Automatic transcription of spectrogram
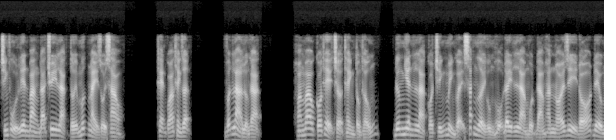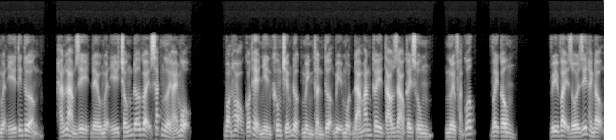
Chính phủ liên bang đã truy lạc tới mức này rồi sao? Thẹn quá thành giận. Vẫn là lường gạt. Hoàng mao có thể trở thành tổng thống, đương nhiên là có chính mình gậy sắt người ủng hộ đây là một đám hắn nói gì đó đều nguyện ý tin tưởng, hắn làm gì đều nguyện ý chống đỡ gậy sắt người hái mộ. Bọn họ có thể nhìn không chiếm được mình thần tượng bị một đám ăn cây táo rào cây súng, người phản quốc, vây công. Vì vậy rối rít hành động,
